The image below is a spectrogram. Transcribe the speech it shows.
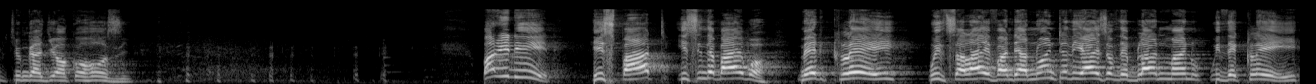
Mchungaji wa kohozi but he did. His part is in the bible. Made clay with saliva and anointed the eyes of the blind man with the clay.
